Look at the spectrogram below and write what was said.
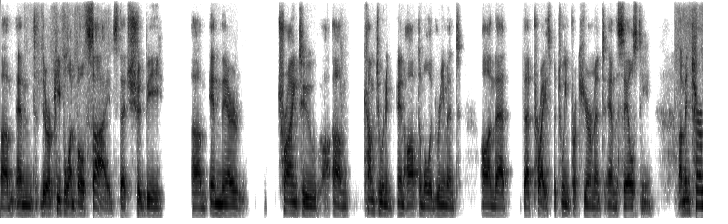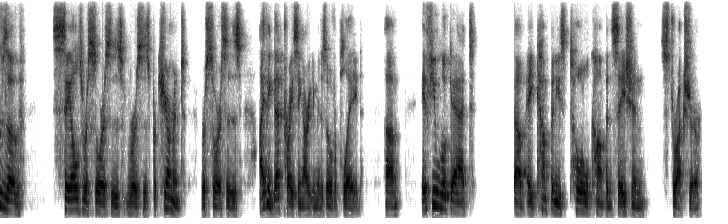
Um, and there are people on both sides that should be um, in there trying to um, come to an, an optimal agreement on that that price between procurement and the sales team. Um, in terms of sales resources versus procurement resources, I think that pricing argument is overplayed. Um, if you look at uh, a company's total compensation structure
